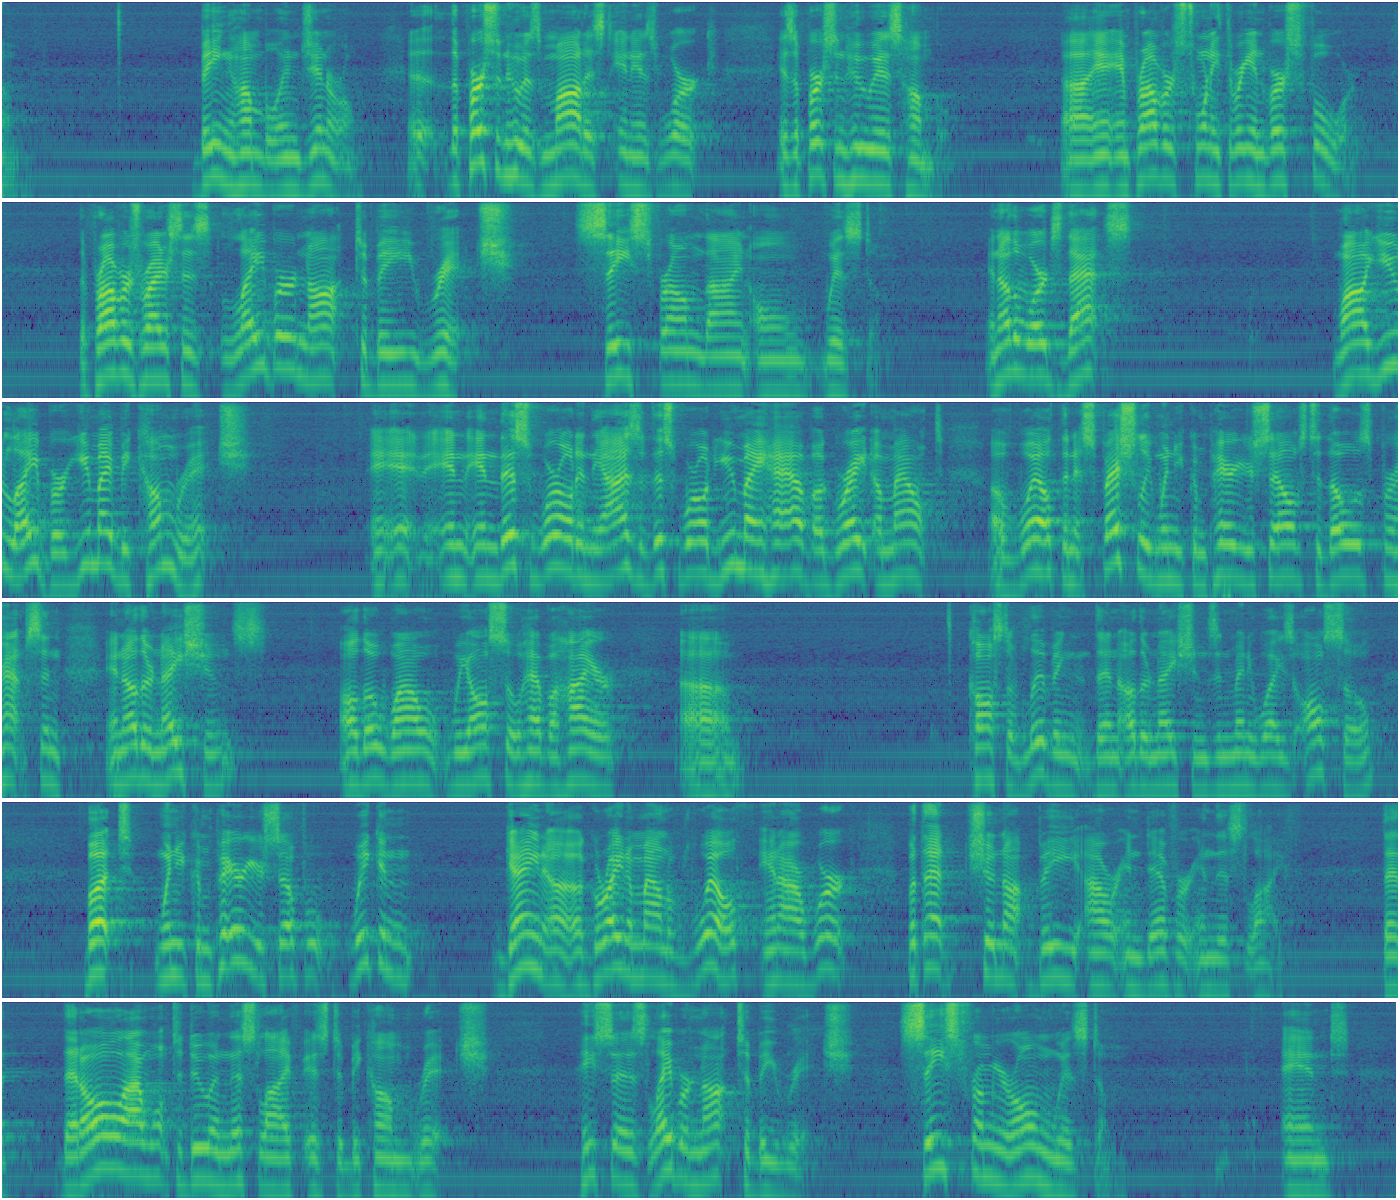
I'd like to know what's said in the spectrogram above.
being humble in general. Uh, the person who is modest in his work is a person who is humble. Uh, in, in Proverbs 23 and verse 4, the Proverbs writer says, Labor not to be rich, cease from thine own wisdom. In other words, that's while you labor, you may become rich. In, in, in this world, in the eyes of this world, you may have a great amount of wealth, and especially when you compare yourselves to those perhaps in, in other nations. Although, while we also have a higher uh, cost of living than other nations in many ways, also. But when you compare yourself, we can gain a, a great amount of wealth in our work, but that should not be our endeavor in this life. That, that all I want to do in this life is to become rich. He says, labor not to be rich. Cease from your own wisdom. And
